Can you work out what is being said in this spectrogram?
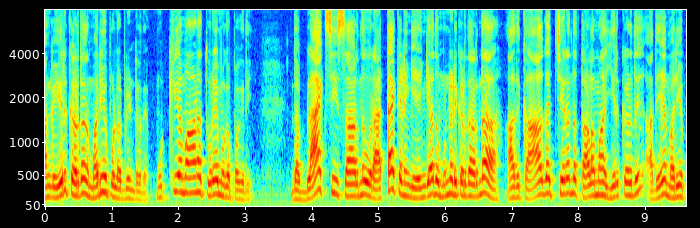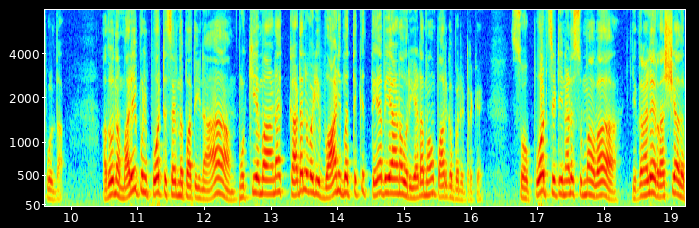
அங்கே இருக்கிறது அந்த மரியப்பூல் அப்படின்றது. முக்கியமான துறைமுக பகுதி. இந்த பிளாக் சீ சார்ந்து ஒரு அட்டாக்கை நீங்கள் எங்கேயாவது முன்னெடுக்கிறதா இருந்தால் அதுக்கு ஆகச்சிறந்த தளமாக இருக்கிறது அதே மரியப்பூல் தான். அதுவும் இந்த மரியப்பூல் போர்ட்டு சேர்ந்து பார்த்தீங்கன்னா முக்கியமான கடல் வழி வாணிபத்துக்கு தேவையான ஒரு இடமாவும் பார்க்கப்பட்டுருக்கு ஸோ போர்ட் சிட்டினாலே சும்மாவா இதனாலே ரஷ்யா அதை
